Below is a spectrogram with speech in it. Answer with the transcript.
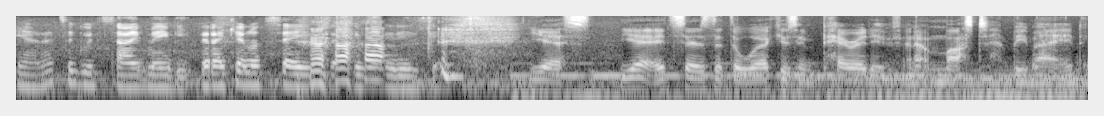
Yeah, that's a good sign, maybe, that I cannot say exactly what it is yet. Yes. Yeah, it says that the work is imperative and it must be made.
